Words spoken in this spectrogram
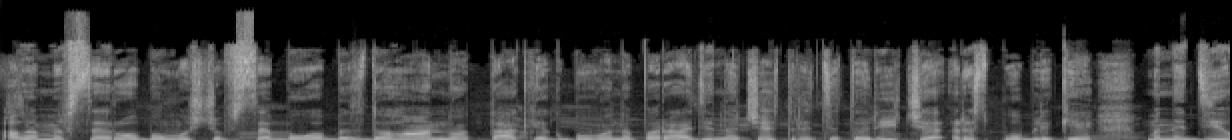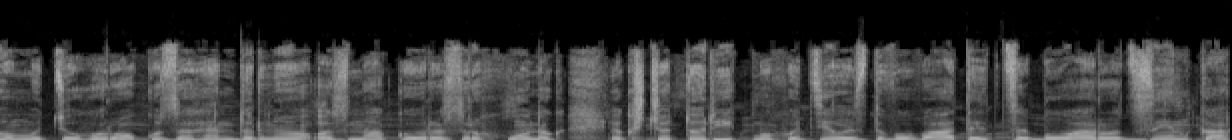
але ми все робимо, щоб все було бездоганно, так як було на параді на честь 30-річчя республіки. Ми не ділимо цього року за гендерною ознакою розрахунок. Якщо торік ми хотіли здивувати, це була родзинка,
